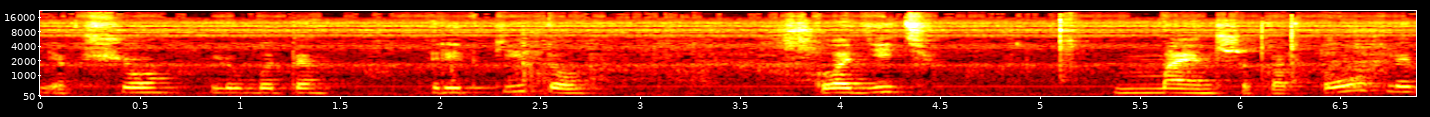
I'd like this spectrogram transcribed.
Якщо любите рідкі, то кладіть менше картоплі.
